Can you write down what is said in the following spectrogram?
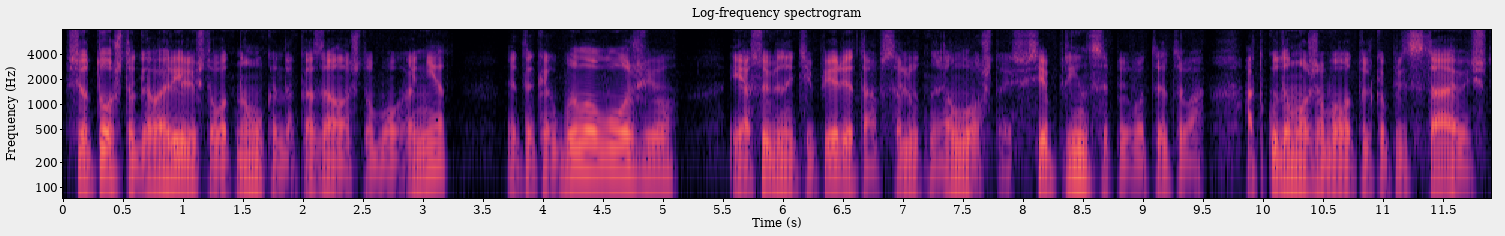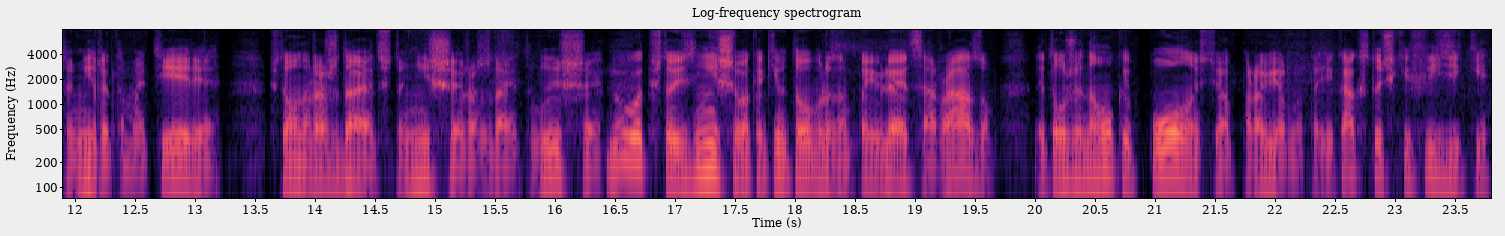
все то, что говорили, что вот наука доказала, что Бога нет, это как было ложью, и особенно теперь это абсолютная ложь. То есть все принципы вот этого, откуда можно было только представить, что мир – это материя, что он рождает, что низшее рождает высшее, ну вот. что из низшего каким-то образом появляется разум, это уже наукой полностью опровергнуто. И как с точки физики,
